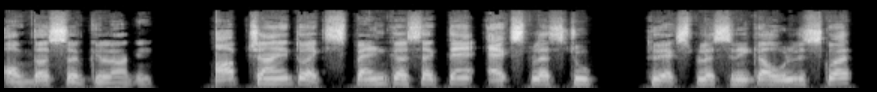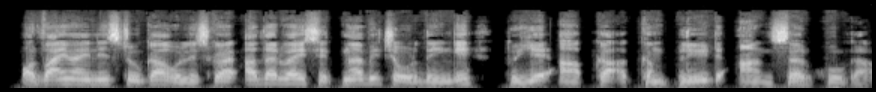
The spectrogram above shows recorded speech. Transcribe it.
ऑफ़ द सर्किल आ गई। आप चाहें तो एक्सपेंड कर सकते हैं एक्स प्लस टू तो एक्स प्लस थ्री का होल स्क्वायर और वाई माइनस टू का होल स्क्वायर अदरवाइज़ इतना भी छोड़ देंगे तो ये आपका कंप्लीट आंसर होगा।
